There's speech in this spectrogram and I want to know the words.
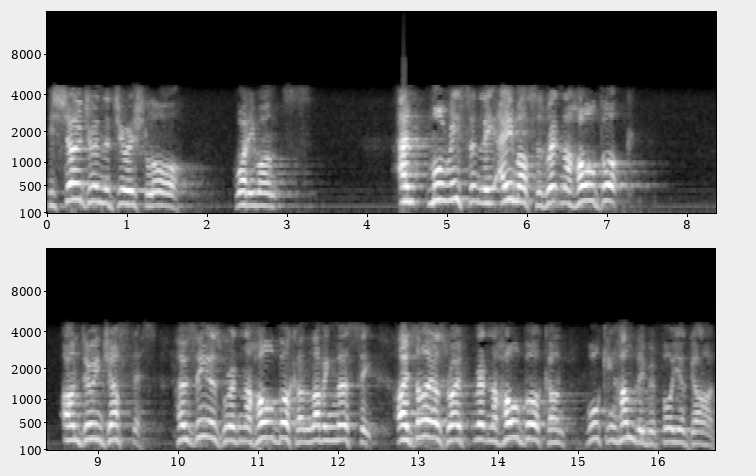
He showed you in the Jewish law what he wants. And more recently, Amos has written a whole book on doing justice. Hosea's written a whole book on loving mercy. Isaiah's wrote, written a whole book on walking humbly before your God.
